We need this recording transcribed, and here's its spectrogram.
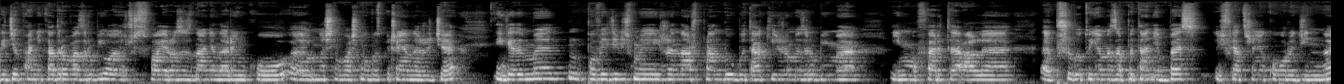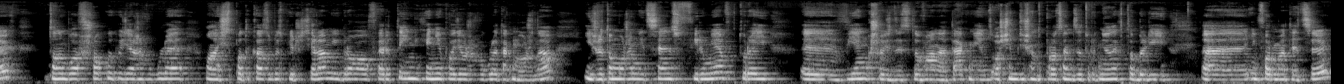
gdzie pani kadrowa zrobiła już swoje rozeznanie na rynku e, odnośnie właśnie ubezpieczenia na życie. I kiedy my powiedzieliśmy jej, że nasz plan byłby taki, że my zrobimy im ofertę, ale e, przygotujemy zapytanie bez świadczeń okołorodzinnych, to ona była w szoku i powiedziała, że w ogóle ona się spotyka z ubezpieczycielami, brała oferty i nikt jej nie powiedział, że w ogóle tak można i że to może mieć sens w firmie, w której y, większość zdecydowana, tak, nie wiem, 80% zatrudnionych to byli e, informatycy,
